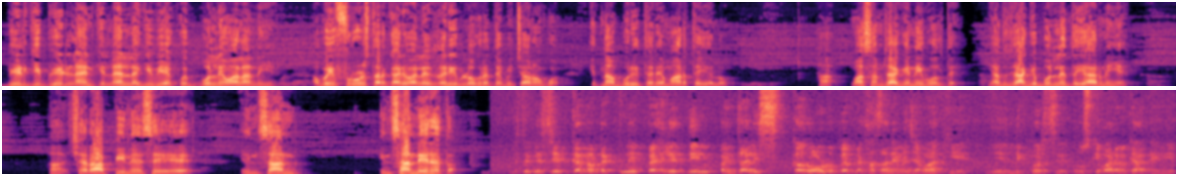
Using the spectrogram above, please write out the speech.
भीड़ की भीड़ लाइन की लाइन लगी हुई है कोई बोलने वाला नहीं है। अब वही फ्रूट्स तरकारी वाले गरीब लोग रहते बेचारों को। इतना बुरी तरह मारते ये लोग। हाँ वहाँ समझा के नहीं बोलते। यहाँ तो जाके बोलने तैयार नहीं है। हाँ शराब पीने से इंसान इंसान नहीं रहता। जैसे कि सेठ कर्नाटक ने पहले दिन 45 करोड़ रुपए अपने खजाने में जमा किए ये लिक्वर से। तो उसके बारे में क्या कहेंगे?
